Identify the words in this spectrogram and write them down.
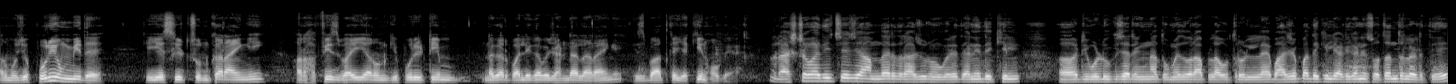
और मुझे पूरी उम्मीद है कि ये सीट चुनकर आएँगी और हफीज़ भाई और उनकी पूरी टीम नगर पालिका पर झंडा लहराएँगे। इस बात का यकीन हो गया है। राष्ट्रवादीचे जे आमदार राजू त्यांनी देखील अ, निवडणुकीच्या रिंगणात उमेदवार आपला उतरवलेला आहे. भाजपा या स्वतंत्र आहे.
